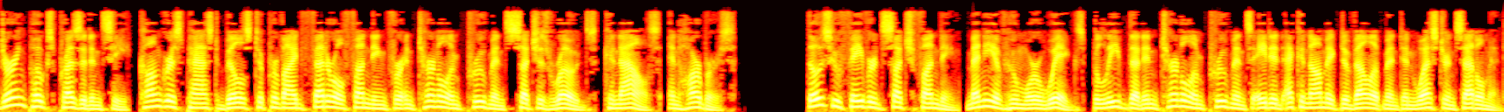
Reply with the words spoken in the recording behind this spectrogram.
During Polk's presidency, Congress passed bills to provide federal funding for internal improvements such as roads, canals, and harbors. Those who favored such funding, many of whom were Whigs, believed that internal improvements aided economic development and Western settlement.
